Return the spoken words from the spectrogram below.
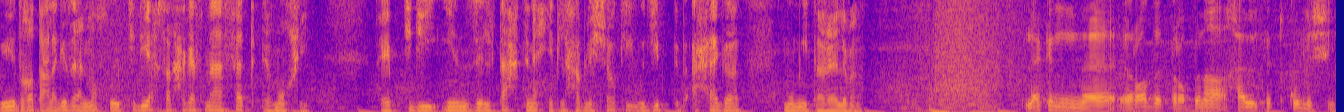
ويضغط على جذع المخ ويبتدي يحصل حاجة اسمها فتق مخي. فيبتدي ينزل تحت ناحية الحبل الشوكي ودي بتبقى حاجة مميتة غالبا. لكن آه، إرادة ربنا خلفت كل شيء.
